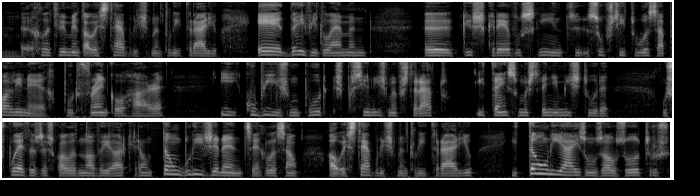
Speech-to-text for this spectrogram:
hum. relativamente ao establishment literário, é David Lemmon uh, que escreve o seguinte: substitua-se Apollinaire por Frank O'Hara e cubismo por expressionismo abstrato e tem-se uma estranha mistura. Os poetas da Escola de Nova Iorque eram tão beligerantes em relação ao establishment literário e tão leais uns aos outros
